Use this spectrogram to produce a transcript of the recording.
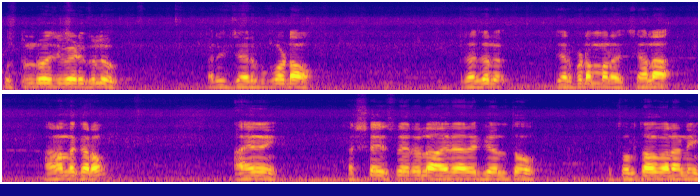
పుట్టినరోజు వేడుకలు మరి జరుపుకోవడం ప్రజలు జరపడం మన చాలా ఆనందకరం. ఆయన అష్టైశ్వర్యాలు ఆయురారోగ్యాలతో తొలతోగాలని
